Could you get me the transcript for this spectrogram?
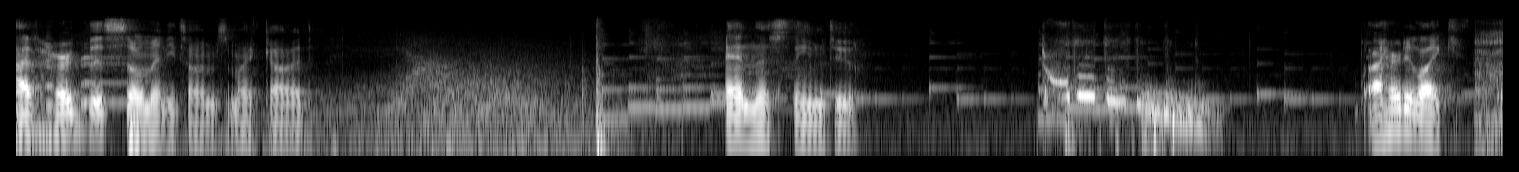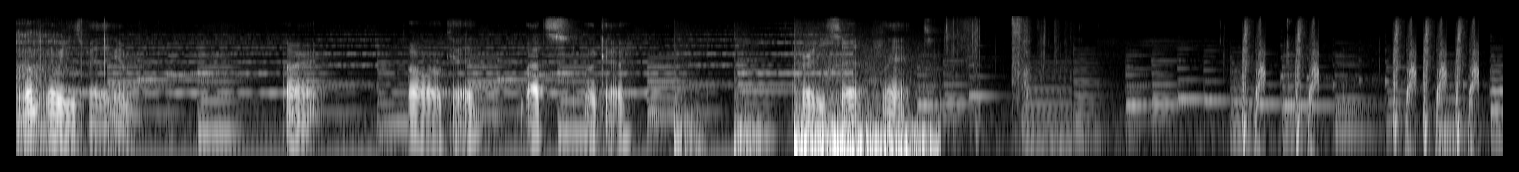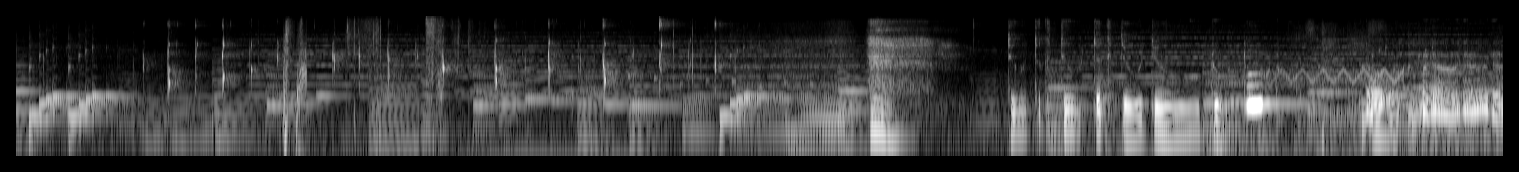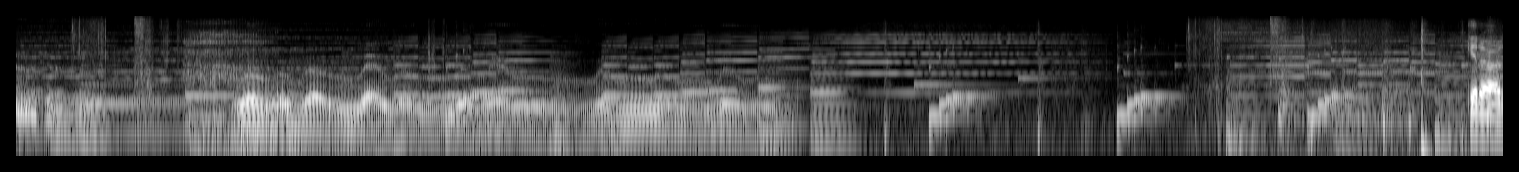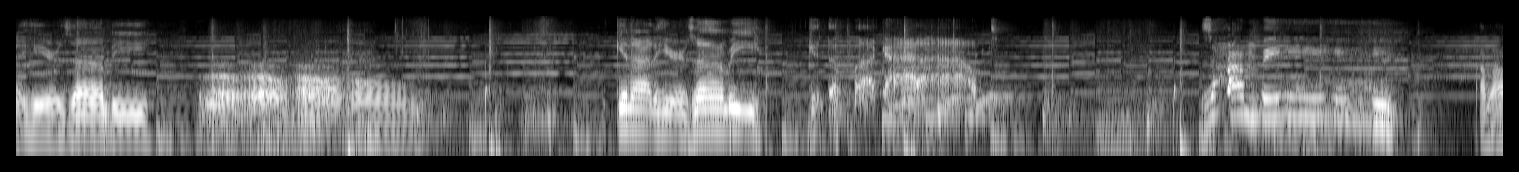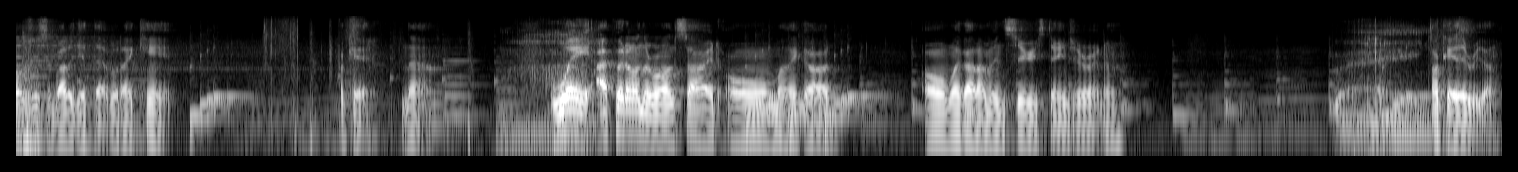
I've heard this so many times, my god. And this theme too. I heard it like. Let, me just play the game. Alright. Oh, okay. That's. Okay. Ready, set, plant. do do do do do do do do Get out of here, zombie. Get out of here, zombie. Get the fuck out. Zombie. I'm, I was just about to get that, but I can't. Okay, now. Wait, I put it on the wrong side. Oh my god. Oh my god, I'm in serious danger right now. Okay, there we go.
